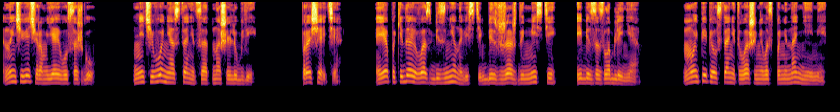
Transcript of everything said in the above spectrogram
Нынче вечером я его сожгу. Ничего не останется от нашей любви. Прощайте. Я покидаю вас без ненависти, без жажды мести и без озлобления. Мой пепел станет вашими воспоминаниями,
